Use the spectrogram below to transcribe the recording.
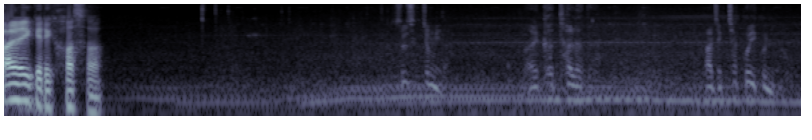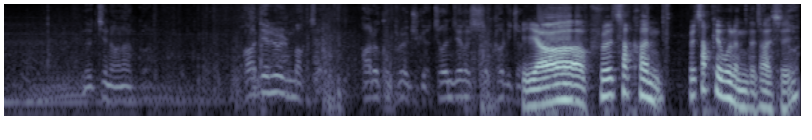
칼게릭 하사 수색조입니다. 알카탈라다. 아직 찾고 있군요. 늦진 않았군. 파디르를 막자. 바르코프를 죽여 전쟁을 시작하기 전에. 이야 풀착한 풀착해버렸는데 다시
